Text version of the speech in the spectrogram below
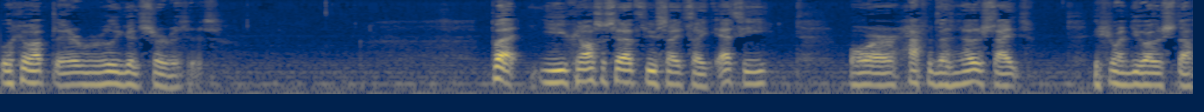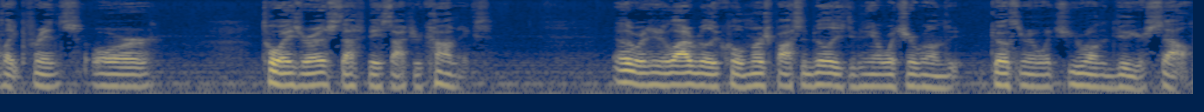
Look them up. They're really good services. But you can also set up through sites like Etsy or half a dozen other sites if you want to do other stuff like prints or toys or other stuff based off your comics. In other words, there's a lot of really cool merch possibilities depending on what you're willing to go through and what you're willing to do yourself.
